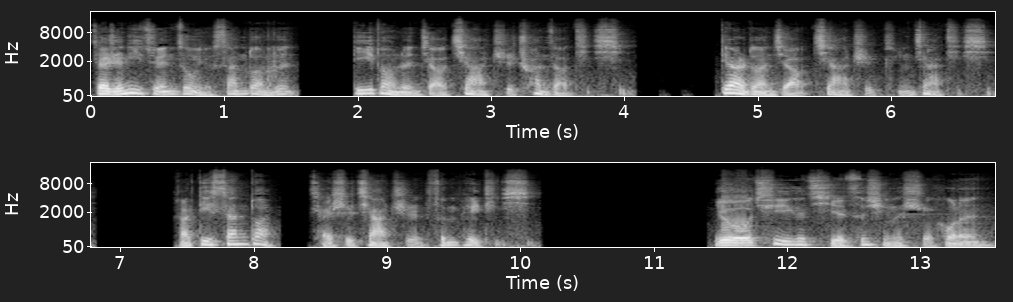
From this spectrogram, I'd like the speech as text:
在人力资源中有三段论，第一段论叫价值创造体系，第二段叫价值评价体系，而第三段才是价值分配体系。有去一个企业咨询的时候呢，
